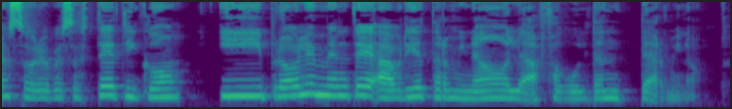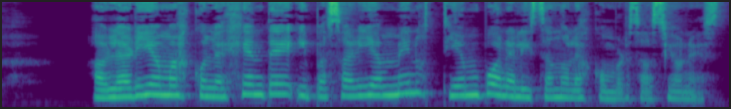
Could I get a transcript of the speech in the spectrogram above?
De sobrepeso estético y probablemente habría terminado la facultad en término. Hablaría más con la gente y pasaría menos tiempo analizando las conversaciones.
